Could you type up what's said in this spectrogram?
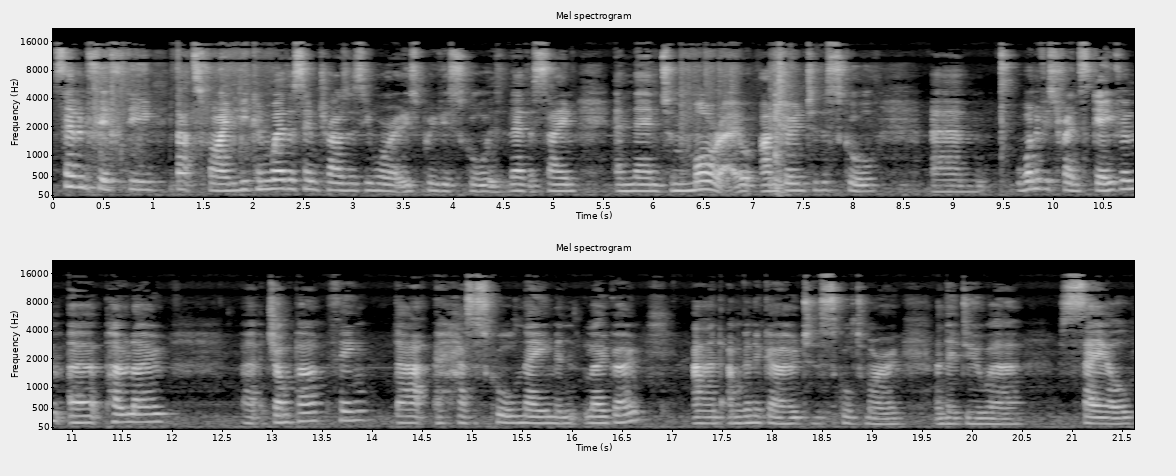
750 that's fine he can wear the same trousers he wore at his previous school they're the same and then tomorrow i'm going to the school um, one of his friends gave him a polo uh, jumper thing that has a school name and logo and I'm gonna go to the school tomorrow and they do a sale,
